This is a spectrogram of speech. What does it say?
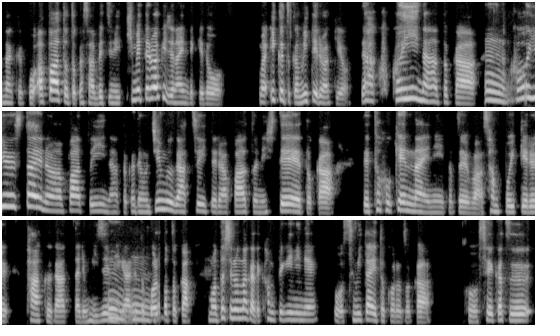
なんかこうアパートとかさ別に決めてるわけじゃないんだけど、まあ、いくつか見てるわけよ。であここいいなとかうんこういうスタイルのアパートいいなとかでもジムがついてるアパートにしてとかで徒歩圏内に例えば散歩行けるパークがあったり湖があるところとか、もう私の中で完璧にねこう住みたいところとかこう生活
